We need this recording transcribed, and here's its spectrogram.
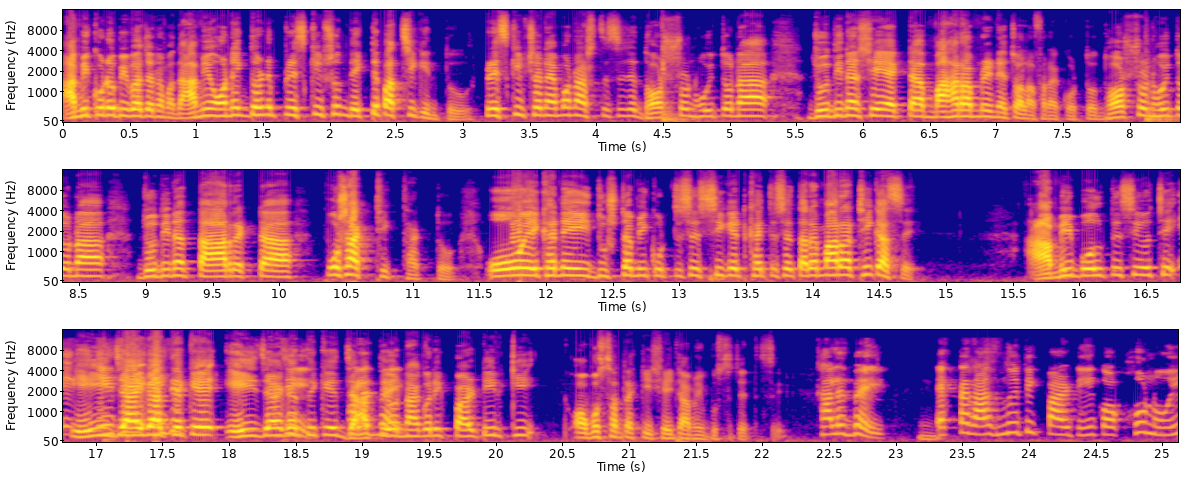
আমি কোনো বিভাজনের মধ্যে, আমি অনেক ধরনের প্রেসক্রিপশন দেখতে পাচ্ছি কিন্তু। প্রেসক্রিপশন এমন আসতেছে যে ধর্ষণ হইতো না যদি না সে একটা মাহারাম রেনে চলাফেরা করতো। ধর্ষণ হইতো না যদি না তার একটা পোশাক ঠিক থাকতো। ও এখানে এই দুষ্টামি করতেছে, সিগারেট খাইতেছে, তারা মারা ঠিক আছে। আমি বলতেছি হচ্ছে এই- জায়গা থেকে এই জায়গা থেকে জাতীয় নাগরিক পার্টির কি অবস্থাটা কি সেটা আমি বুঝতে চাইতেছি। খালেদ ভাই একটা রাজনৈতিক পার্টি কখনোই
